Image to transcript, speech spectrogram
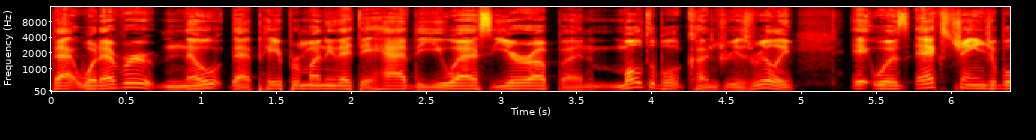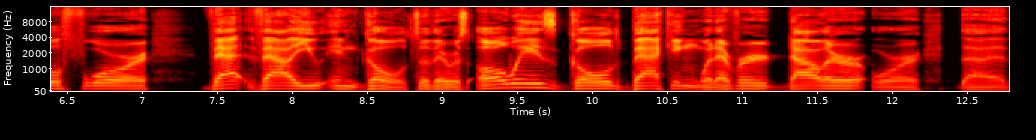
that whatever note, that paper money that they had, the US, Europe, and multiple countries really, it was exchangeable for that value in gold. So there was always gold backing whatever dollar or uh,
